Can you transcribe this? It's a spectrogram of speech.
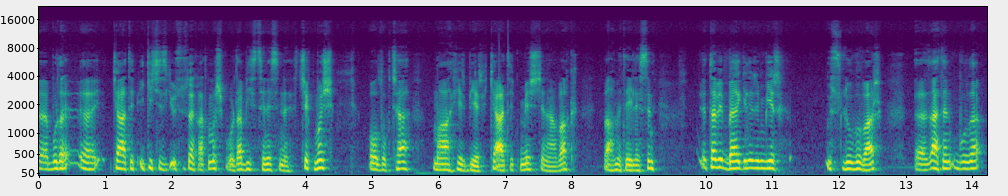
e, burada e, katip iki çizgi üst üste katmış. Burada bir senesine çıkmış. Oldukça mahir bir katipmiş. Cenab-ı Hak rahmet eylesin. E, Tabi belgelerin bir üslubu var. E, zaten burada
